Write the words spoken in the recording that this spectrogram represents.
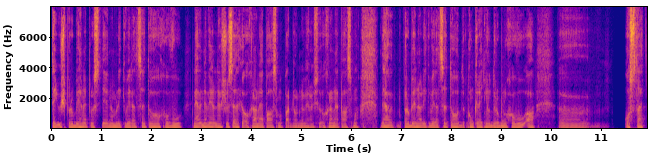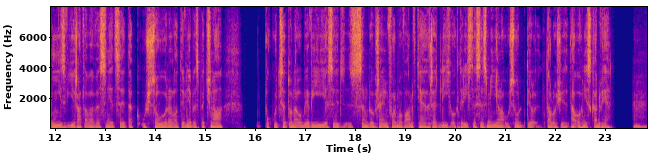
teď už proběhne prostě jenom likvidace toho chovu. Ne, nevyhlašuje se také ochranné pásmo, pardon, nevyhlašuje se ochranné pásmo. Eh, proběhne likvidace toho konkrétního drobnochovu a e, ostatní zvířata ve vesnici tak už jsou relativně bezpečná, pokud se to neobjeví, jestli jsem dobře informován v těch hředlích, o kterých jste se zmínila, už jsou ty, ta, loži, ta ohniska dvě. Hmm.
